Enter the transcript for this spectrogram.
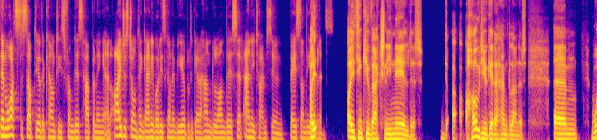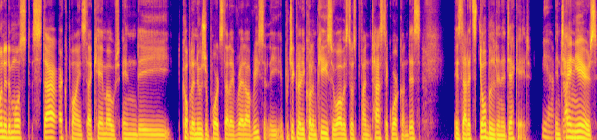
then what's to stop the other counties from this happening? And I just don't think anybody's going to be able to get a handle on this at any time soon based on the I- evidence. I think you've actually nailed it. Uh, How do you get a handle on it? Um, one of the most stark points that came out in the couple of news reports that I've read of recently, particularly Colm Keys, who always does fantastic work on this, is that it's doubled in a decade. Yeah. In 10 years,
